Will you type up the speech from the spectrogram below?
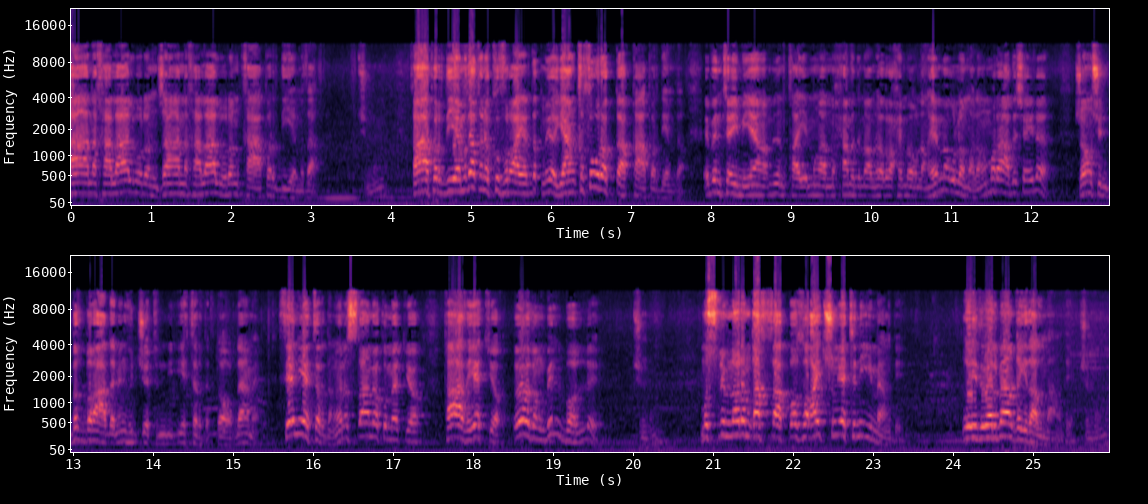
gany halal bolan, jany halal bolan kapyr diýemizok. Düşündiňmi? Kapyr diýemizok, ine küfür aýyrdykmy? Ýok, ýaňky suratdaky kapyr diýemizok. Ibn Teýmiýäňem, Ibn Kaýymyňam, Muhammed ibn Abdülwehhab rahimahullaň, hemme ulamalaryň myrady şeýle. Şonuň üçin biz bir adamyň hüjjetini ýetirdik, dogry dälmi? Sen ýetirdiň. Ýöne yslam hökümet ýok, kazyýet ýok. Özüň bil, boldy. Düşündiňmi? Muslimlerim gassap bolsa, aýt şuň etini iýmäň diý. Gyz bermäň, gyz almaň diý. Düşündiňmi?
